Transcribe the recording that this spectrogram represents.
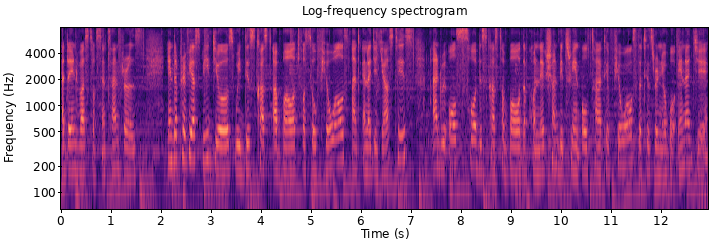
at the University of St. Andrews. In the previous videos, we discussed about fossil fuels and energy justice, and we also discussed about the connection between alternative fuels, that is renewable energy,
